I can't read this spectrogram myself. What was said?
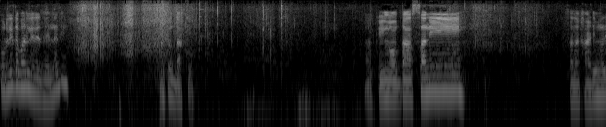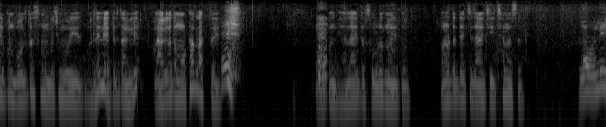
कुर्ली तर भरलेलीच आहे ना ती. असं दाखव. किंग ऑफ द असानी चला खाडीमध्ये पण बोलतच पण बचिमुरी भरलेली आहे तरी चांगली. लागलं तर मोठाच लागतोय. पण आहे तर सोडत नाही तो. मला वाटतं त्याची जायची इच्छा नसेल. लवली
